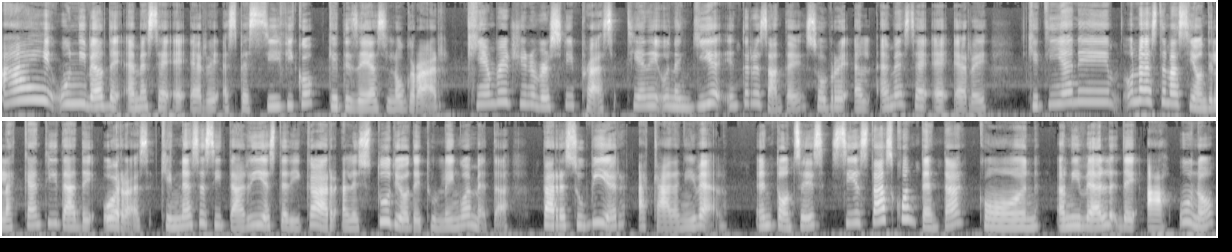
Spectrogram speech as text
¿hay un nivel de MCER específico que deseas lograr? Cambridge University Press tiene una guía interesante sobre el MCER que tiene una estimación de la cantidad de horas que necesitarías dedicar al estudio de tu lengua meta para subir a cada nivel. Entonces, si estás contenta con el nivel de A1,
